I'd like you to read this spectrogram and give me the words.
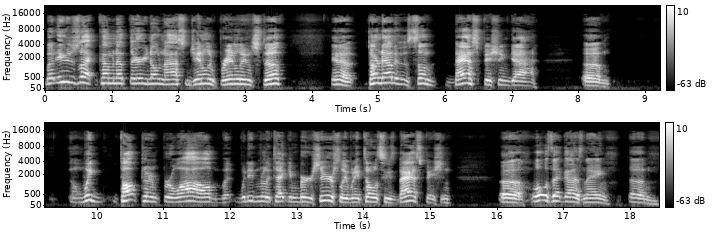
but he was like coming up there, you know, nice and gentle and friendly and stuff. And uh, turned out it was some bass fishing guy. Um, we talked to him for a while, but we didn't really take him very seriously when he told us he's bass fishing. Uh, what was that guy's name? Um,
